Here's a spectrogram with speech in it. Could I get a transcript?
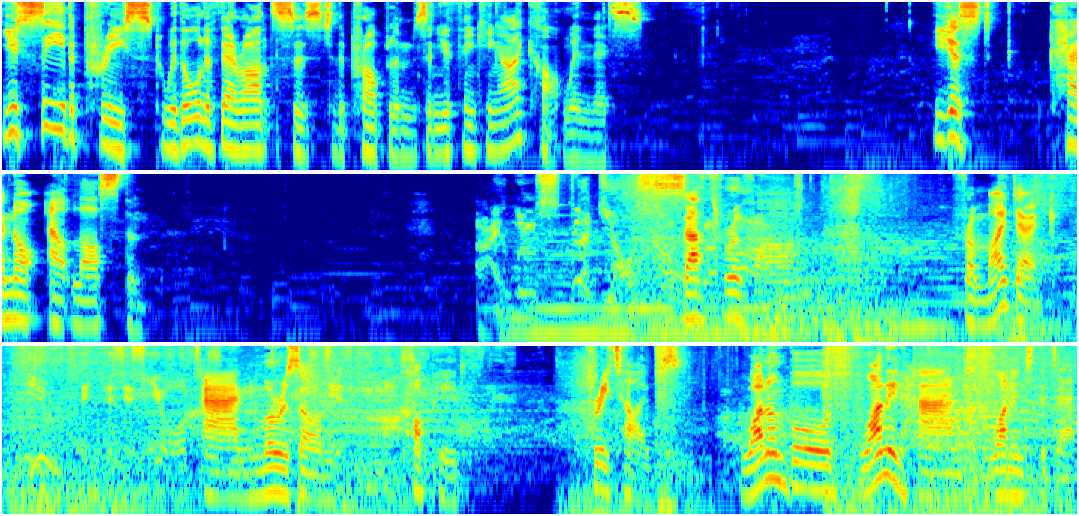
You see the priest with all of their answers to the problems, and you're thinking, I can't win this. You just cannot outlast them. I will split your from my deck You think this is your and Murozond copied three times. One on board, one in hand, one into the deck.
